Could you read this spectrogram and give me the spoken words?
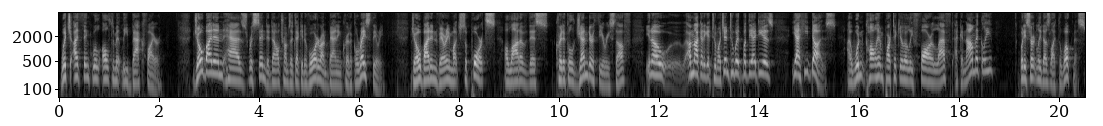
which I think will ultimately backfire. Joe Biden has rescinded Donald Trump's executive order on banning critical race theory. Joe Biden very much supports a lot of this critical gender theory stuff. You know, I'm not going to get too much into it, but the idea is yeah, he does. I wouldn't call him particularly far left economically, but he certainly does like the wokeness.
